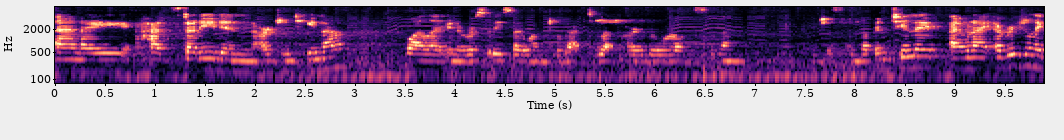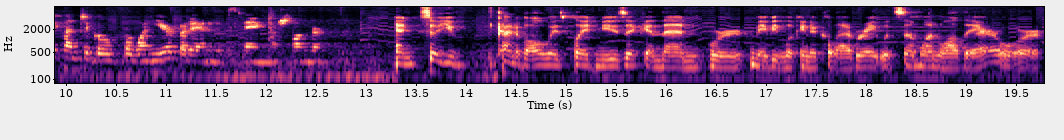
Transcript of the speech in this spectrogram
And I had studied in Argentina while at university, so I wanted to go back to that part of the world. So then I just ended up in Chile. I mean, I originally planned to go for one year, but I ended up staying much longer. And so you've kind of always played music and then were maybe looking to collaborate with someone while there, or?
